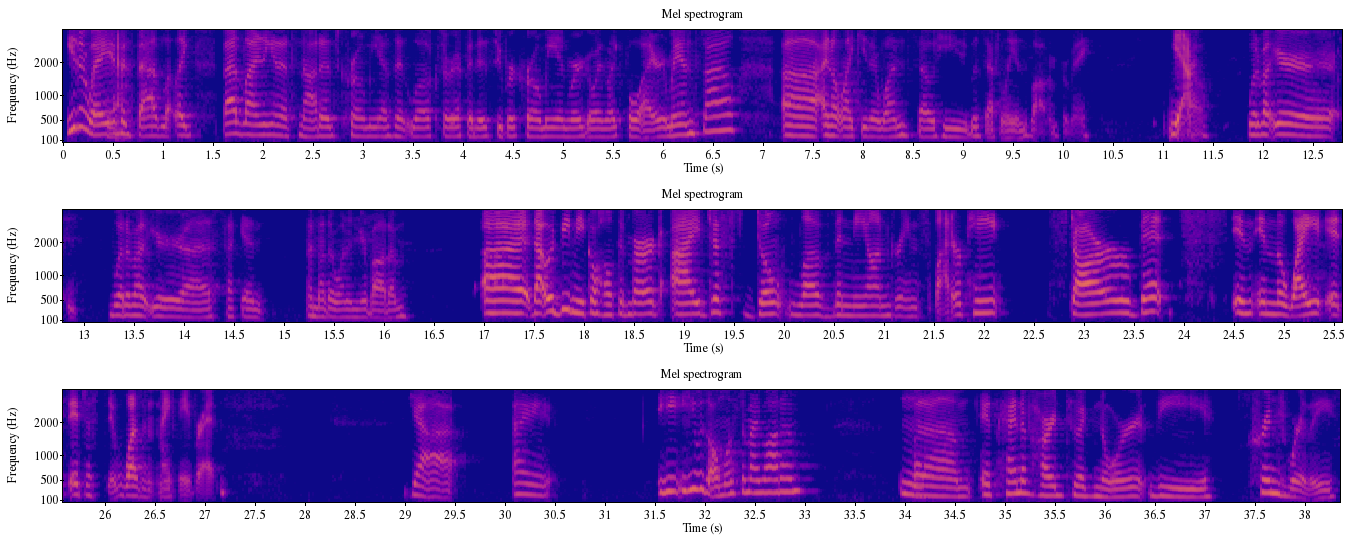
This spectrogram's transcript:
Either way, if it's bad, like bad lining and it's not as chromy as it looks, or if it is super chromy and we're going like full Iron Man style, uh, I don't like either one. So he was definitely in the bottom for me. yeah So, what about your what about your uh second another one in your bottom? uh that would be nico hulkenberg i just don't love the neon green splatter paint star bits in in the white it it just it wasn't my favorite Yeah. I he he was almost in my bottom, Mm. but um it's kind of hard to ignore the cringeworthy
